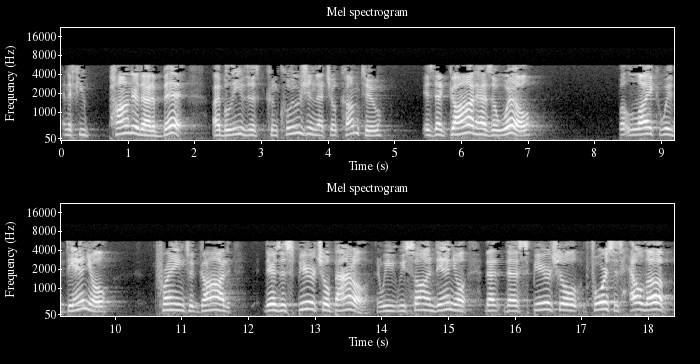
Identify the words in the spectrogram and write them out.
And if you ponder that a bit, I believe the conclusion that you'll come to is that God has a will but like with Daniel praying to God there's a spiritual battle. And we, we saw in Daniel that the spiritual force is held up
